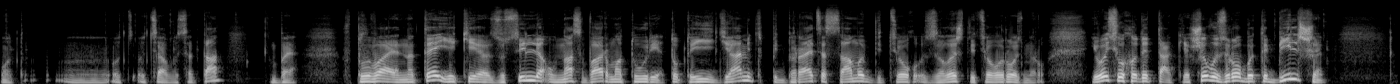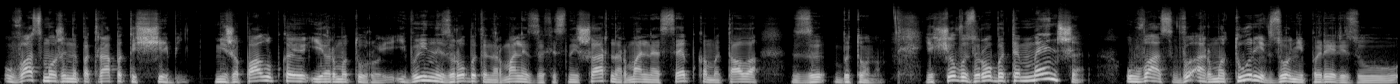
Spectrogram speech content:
от, е, оця висота Б, впливає на те, яке зусилля у нас в арматурі. Тобто її діаметр підбирається саме від цього, залежить від цього розміру. І ось виходить так: якщо ви зробите більше, у вас може не потрапити щебінь між опалубкою і арматурою, і ви не зробите нормальний захисний шар, нормальна сепка метала з бетоном. Якщо ви зробите менше, у вас в арматурі, в зоні перерізу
